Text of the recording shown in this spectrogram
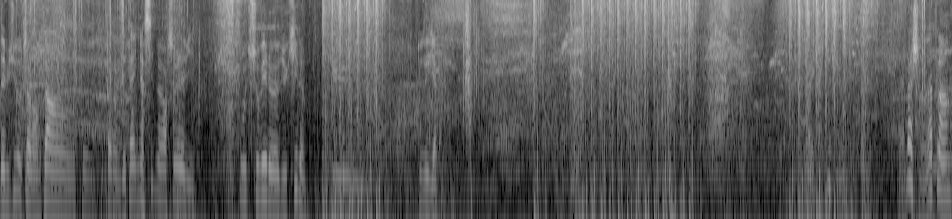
D'habitude, on tire dans le tas, hein, faut, faut pas dans le détail. Merci de m'avoir sauvé la vie. Ou de sauver le, du kill, du, du dégât. Ouais, il tire dessus, hein. La vache, on en a plein. Hein.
